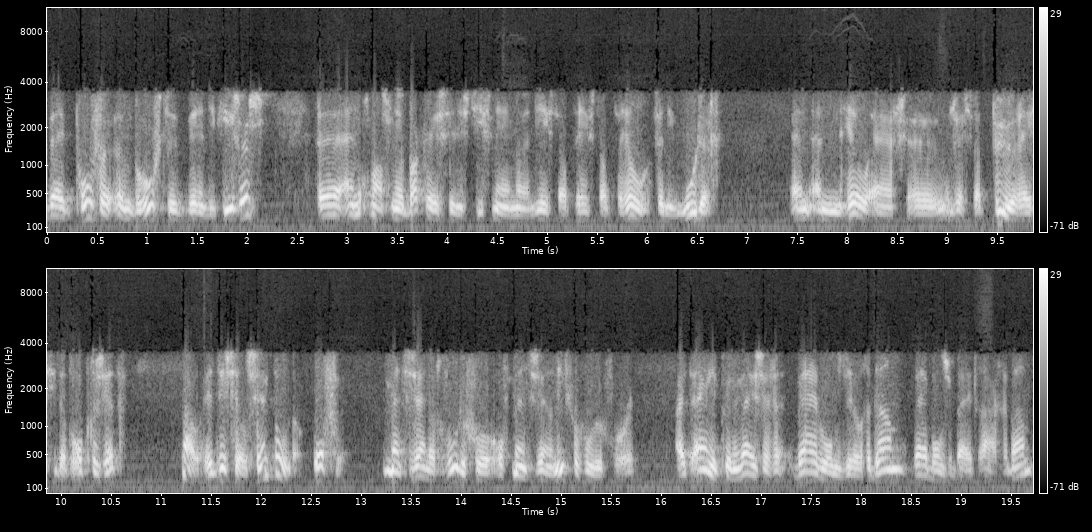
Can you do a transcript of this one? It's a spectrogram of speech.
wij proeven een behoefte binnen die kiezers. Uh, en nogmaals, meneer Bakker is de initiatiefnemer. Die heeft dat, heeft dat heel, vind ik, moedig. En, en heel erg, uh, hoe zeg je dat, puur heeft hij dat opgezet. Nou, het is heel simpel. Of mensen zijn er gevoelig voor, of mensen zijn er niet gevoelig voor. Uiteindelijk kunnen wij zeggen, wij hebben ons deel gedaan. Wij hebben onze bijdrage gedaan.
